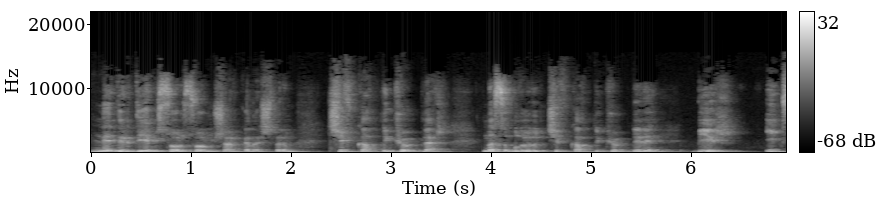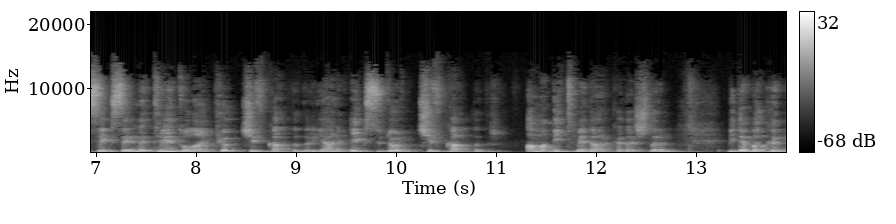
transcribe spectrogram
nedir diye bir soru sormuş arkadaşlarım. Çift katlı kökler. Nasıl buluyorduk çift katlı kökleri? 1. X eksenine teğet olan kök çift katlıdır. Yani eksi 4 çift katlıdır. Ama bitmedi arkadaşlarım. Bir de bakın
